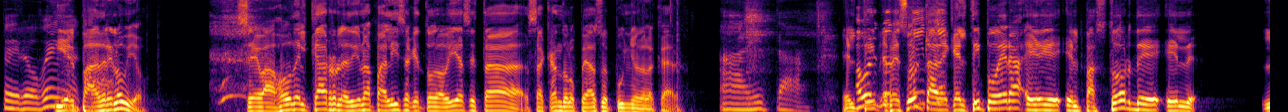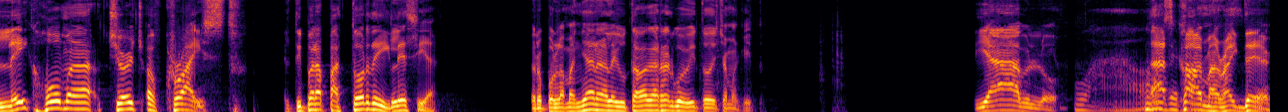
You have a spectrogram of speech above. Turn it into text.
Pero ven Y el acá. padre lo vio. Se bajó del carro, le dio una paliza que todavía se está sacando los pedazos de puño de la cara. Ahí está. El tip- no- resulta de que el tipo era eh, el pastor de el Lake Homa Church of Christ. El tipo era pastor de iglesia. Pero por la mañana le gustaba agarrar el huevito de chamaquito. Diablo. Wow. That's karma right there.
